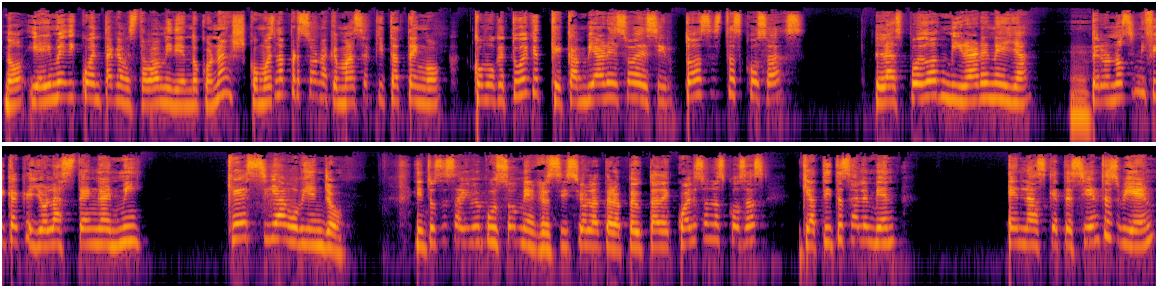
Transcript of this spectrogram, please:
¿No? Y ahí me di cuenta que me estaba midiendo con Ash. Como es la persona que más cerquita tengo, como que tuve que, que cambiar eso a decir, todas estas cosas las puedo admirar en ella, pero no significa que yo las tenga en mí. ¿Qué sí hago bien yo? Y entonces ahí me puso mi ejercicio la terapeuta de cuáles son las cosas que a ti te salen bien, en las que te sientes bien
